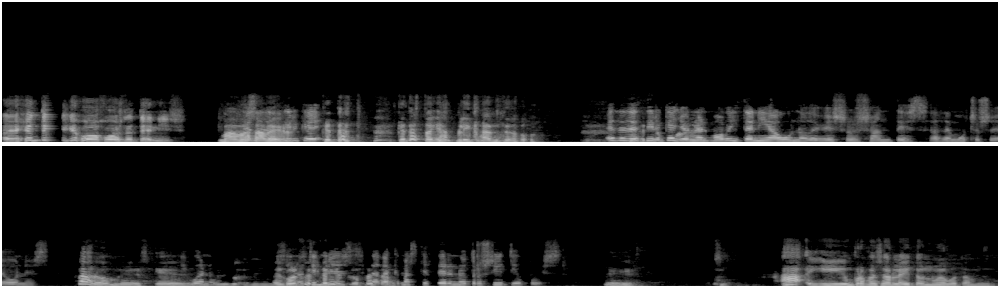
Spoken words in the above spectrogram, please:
Hay gente que juega juegos de tenis. Vamos Es a ver, que- ¿qué, te, qué te estoy explicando? He de decir que yo en el móvil tenía uno de esos antes, hace muchos eones. Claro, hombre, es que Y bueno, el, el si golf no tienes nada que más que hacer en otro sitio, pues Sí. Sí. Ah, y un profesor Layton nuevo también,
